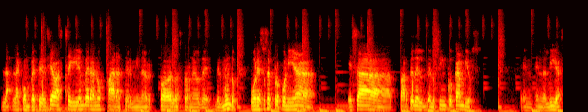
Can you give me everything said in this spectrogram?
la, competencia va a seguir en verano para terminar todos los torneos de- del mundo. Por eso se proponía esa parte del- de los cinco cambios en las ligas.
